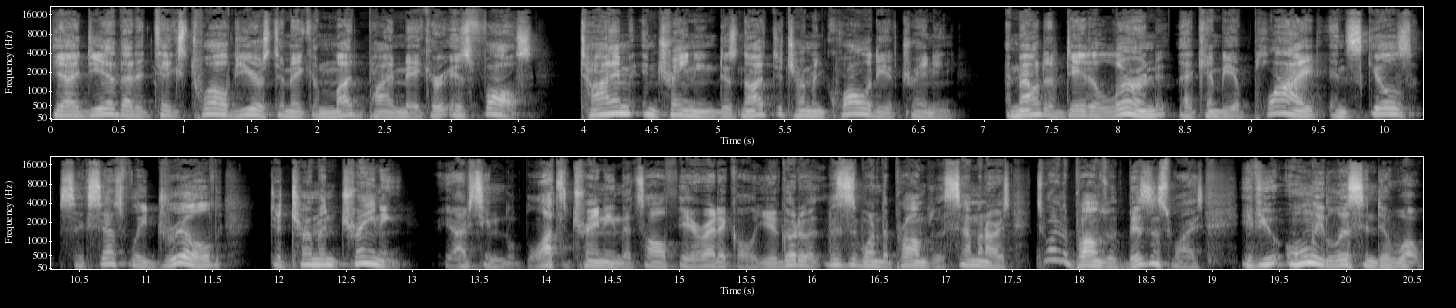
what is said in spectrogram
The idea that it takes 12 years to make a mud pie maker is false. Time in training does not determine quality of training. Amount of data learned that can be applied and skills successfully drilled determine training. I've seen lots of training that's all theoretical. You go to this is one of the problems with seminars. It's one of the problems with business wise. If you only listen to what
